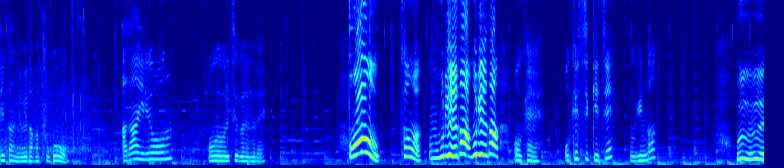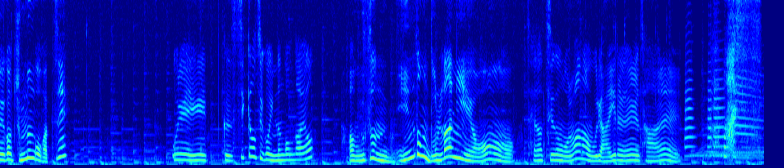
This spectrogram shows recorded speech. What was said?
일단 여기다가 두고. 아가, 이리 온. 어, 옳지, 그래, 그래. 오! 잠깐만. 우리 애가, 우리 애가! 오케이. 오케이, 씻기지? 여긴가? 왜, 왜 애가 죽는 거 같지? 우리 애기 그 씻겨지고 있는 건가요? 아 무슨 인성 논란이에요. 제가 지금 얼마나 우리 아이를 잘 아씨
